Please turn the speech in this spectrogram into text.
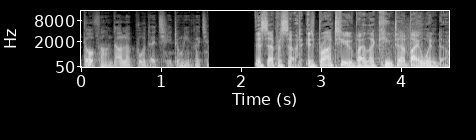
都放到了布的其中一个角。This episode is brought to you by La Quinta by Window.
